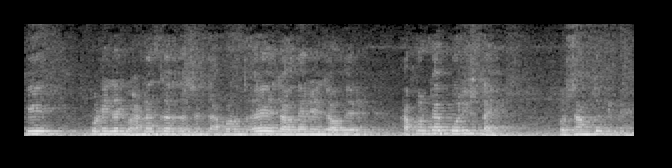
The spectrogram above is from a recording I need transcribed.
की कोणी जरी भांडण करत असेल तर आपण म्हणतो, अरे जाऊ दे रे जाऊ दे रे. आपण काय पोलीस नाही. व सांगतो की नाही.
